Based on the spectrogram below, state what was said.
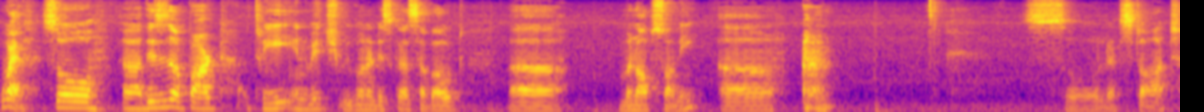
Well, so uh, this is a part three in which we're going to discuss about uh, monopsony. Uh, so let's start.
